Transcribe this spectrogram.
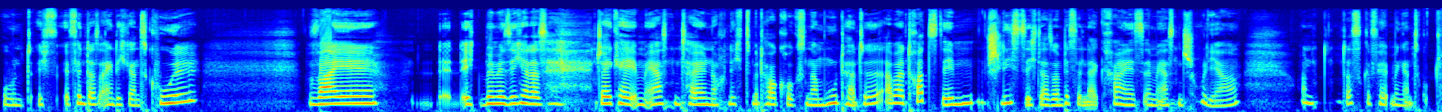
Und ich finde das eigentlich ganz cool, weil ich bin mir sicher, dass JK im ersten Teil noch nichts mit Horcruxen am Hut hatte, aber trotzdem schließt sich da so ein bisschen der Kreis im ersten Schuljahr und das gefällt mir ganz gut.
